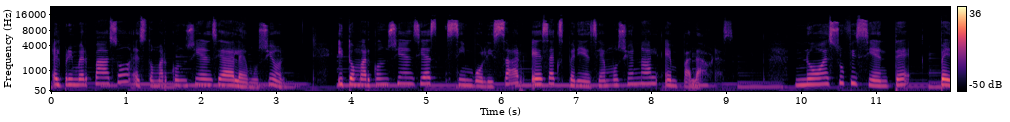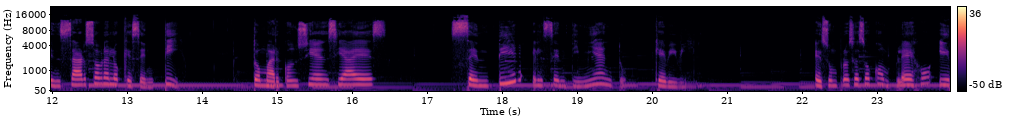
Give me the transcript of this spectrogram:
El primer paso es tomar conciencia de la emoción. Y tomar conciencia es simbolizar esa experiencia emocional en palabras. No es suficiente pensar sobre lo que sentí. Tomar conciencia es sentir el sentimiento que viví. Es un proceso complejo y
